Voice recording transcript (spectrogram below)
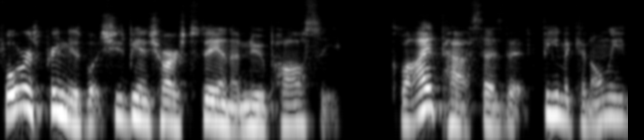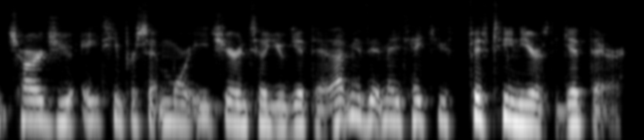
Full risk premium is what she's being charged today on a new policy. Glide Path says that FEMA can only charge you 18% more each year until you get there. That means it may take you 15 years to get there,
